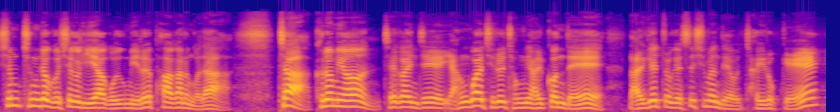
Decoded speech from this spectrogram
심층적 의식을 이해하고 의미를 파악하는 거다. 자, 그러면 제가 이제 양과 질을 정리할 건데 날개 쪽에 쓰시면 돼요. 자유롭게.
